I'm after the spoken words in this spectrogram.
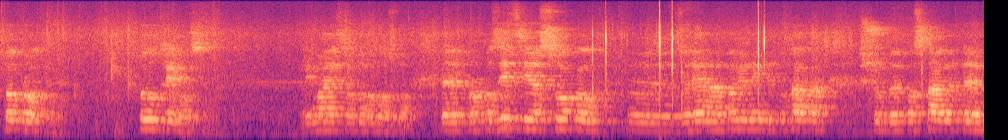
Хто проти? Хто утримався? Приймається одноголосно. Е, Пропозиція Сокол е, Зоряна Анатоліївни, депутата, щоб поставити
